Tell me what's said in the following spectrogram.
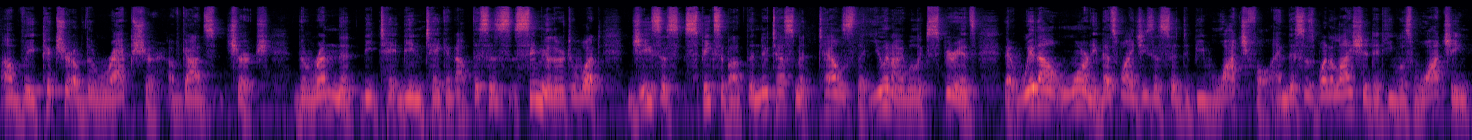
of the picture of the rapture of God's church the remnant be ta- being taken up. This is similar to what Jesus speaks about. The New Testament tells that you and I will experience that without warning. That's why Jesus said to be watchful. And this is what Elisha did. He was watching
